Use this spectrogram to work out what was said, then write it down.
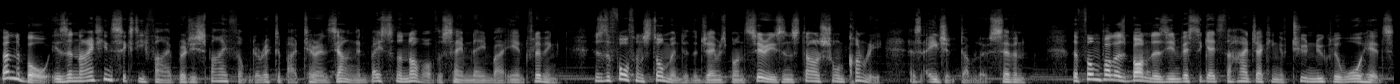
Thunderball is a 1965 British spy film directed by Terence Young and based on the novel of the same name by Ian Fleming. It is the fourth installment in the James Bond series and stars Sean Connery as Agent 007. The film follows Bond as he investigates the hijacking of two nuclear warheads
